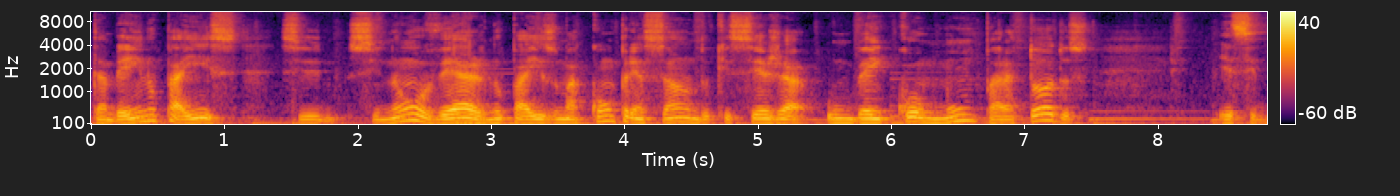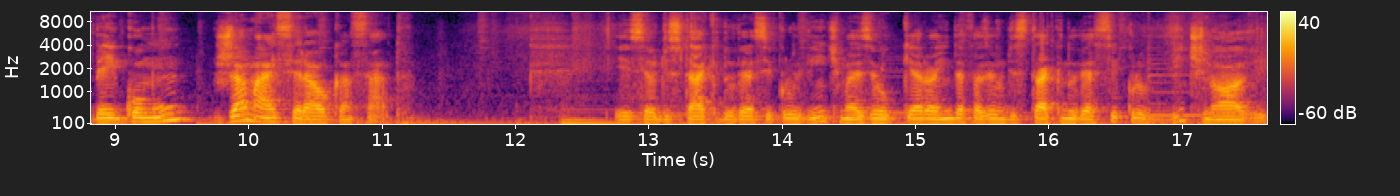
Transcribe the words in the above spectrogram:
Também no país, se, se não houver no país uma compreensão do que seja um bem comum para todos, esse bem comum jamais será alcançado. Esse é o destaque do versículo 20, mas eu quero ainda fazer um destaque no versículo 29.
